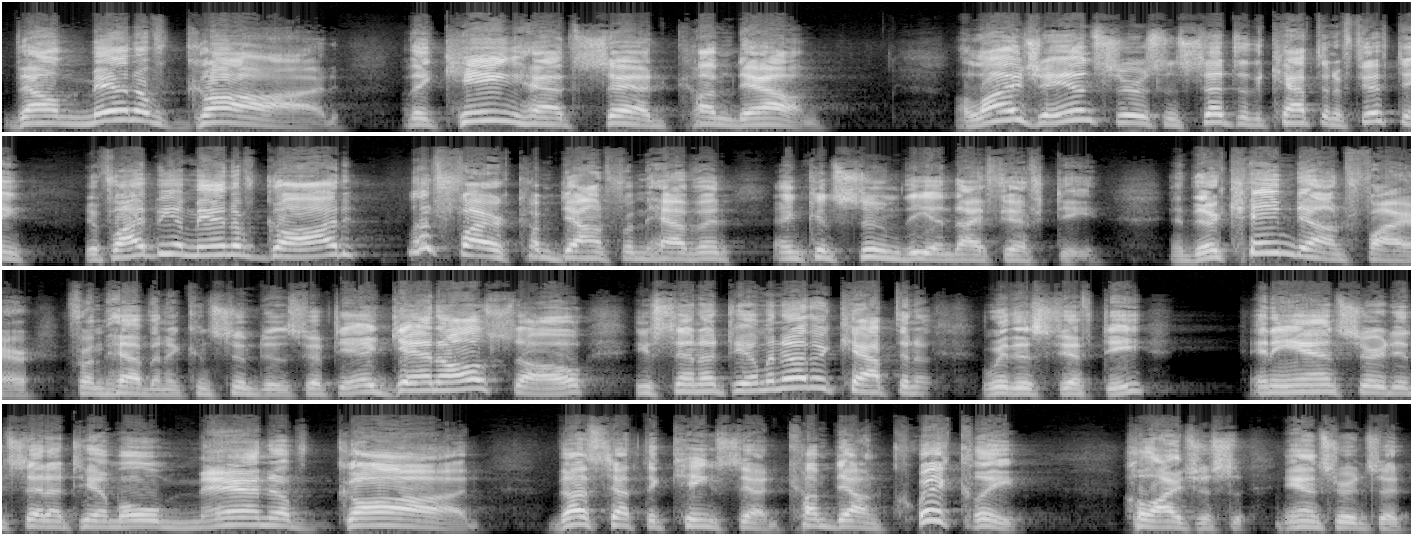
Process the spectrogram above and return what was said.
Thou man of God, the king hath said, Come down. Elijah answers and said to the captain of 50, If I be a man of God, let fire come down from heaven and consume thee and thy 50. And there came down fire from heaven and consumed his 50. Again, also, he sent unto him another captain with his 50. And he answered and said unto him, O man of God, thus hath the king said, Come down quickly. Elijah answered and said,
